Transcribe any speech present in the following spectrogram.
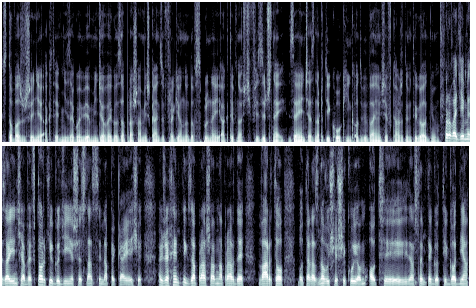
Stowarzyszenie Aktywni Zagłębia Miedziowego zaprasza mieszkańców regionu do wspólnej aktywności fizycznej. Zajęcia z Nordic Walking odbywają się w każdym tygodniu. Prowadzimy zajęcia we wtorki o godzinie 16 na PKS-ie, także chętnych zapraszam, naprawdę warto, bo teraz znowu się szykują od y, następnego tygodnia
